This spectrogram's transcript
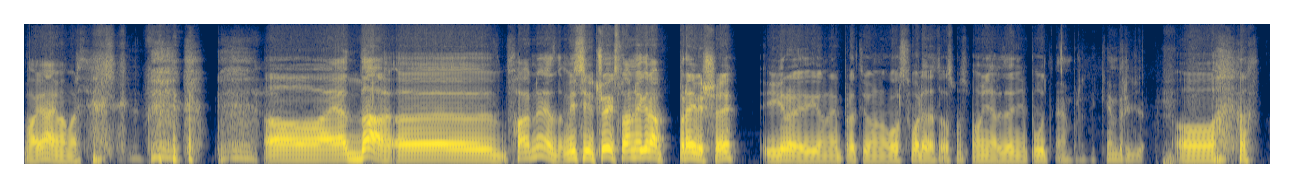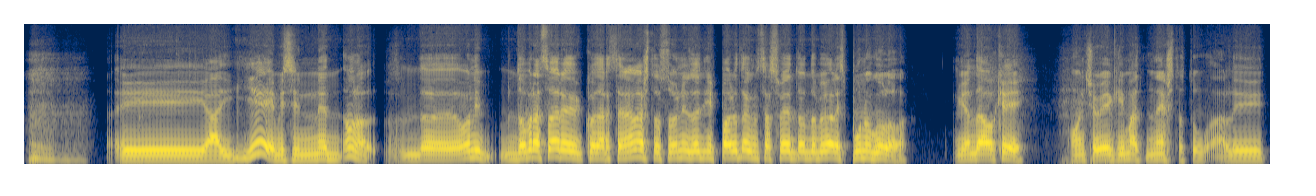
pa ja imam Martinelli. Ovaj, da, e, pa ne znam, mislim čovjek stvarno igra previše. Igra i onaj protiv onog Oxforda, to smo spominjali zadnji put. Ja, protiv Cambridgea. I, a je, mislim, ne, ono, d- oni, dobra stvar je kod Arsenala što su oni u zadnjih par utakmica sve to dobivali s puno golova. I onda ok, on će uvijek imat nešto tu, ali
